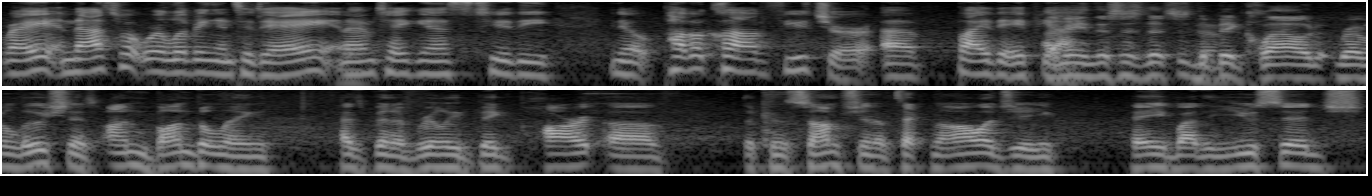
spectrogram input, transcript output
right? And that's what we're living in today. And I'm taking us to the you know public cloud future of by the API. I mean, this is this is the big cloud revolution. Is unbundling has been a really big part of the consumption of technology. Pay by the usage,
